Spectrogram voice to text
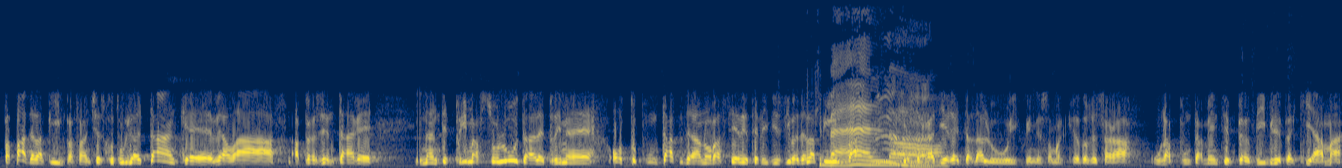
papà della pimpa, Francesco Tuglialtan, che verrà a presentare in anteprima assoluta le prime otto puntate della nuova serie televisiva della Che Pimpa bello. che sarà diretta da lui, quindi insomma credo che sarà un appuntamento imperdibile per chi ama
